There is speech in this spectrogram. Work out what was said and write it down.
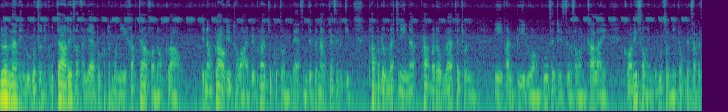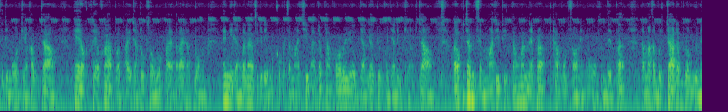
ด้วยอำนาจแห่งบุญกุศลที่ข้าพเจ้าได้สดสยายพระพุทธมนต์นี้ข้าพเจ้าขอน้อมกล่าวได้น้อมกล่าวที่ถวายเป็นพระราชกุศลแด่สมเด็จพระนางเจ้าสิริกิติ์พระบรมราชินีนาถพระบรมราชชน นีพันปีหลวงผู้เสด็จสู่สวรรคาลัย ขอที่ส่งส์แห่งบุญกุศลนี้จงเป็นสรรพสิทธิมงคลแก่ข้าพเจ้า ให้แคล้วคลาดปลอดภัยจากทุกโศกโรคภัยอันตรายทั้งปวง ให้มีแหล่งรายได้สุจริตมั่นคงเป็นสมาชิกอันชอบธรรมขอประโยชน์อย่างยากจนขออย่าได้เขียข้าพเจ้า ขอข้าพเจ้ามีสมาทิฏิตั้งมั่นในพระธรรมคำสอนแห่งองค์สมเด็จพระธรรมสัมพุทธเจ้าดำรงอยู่ใน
